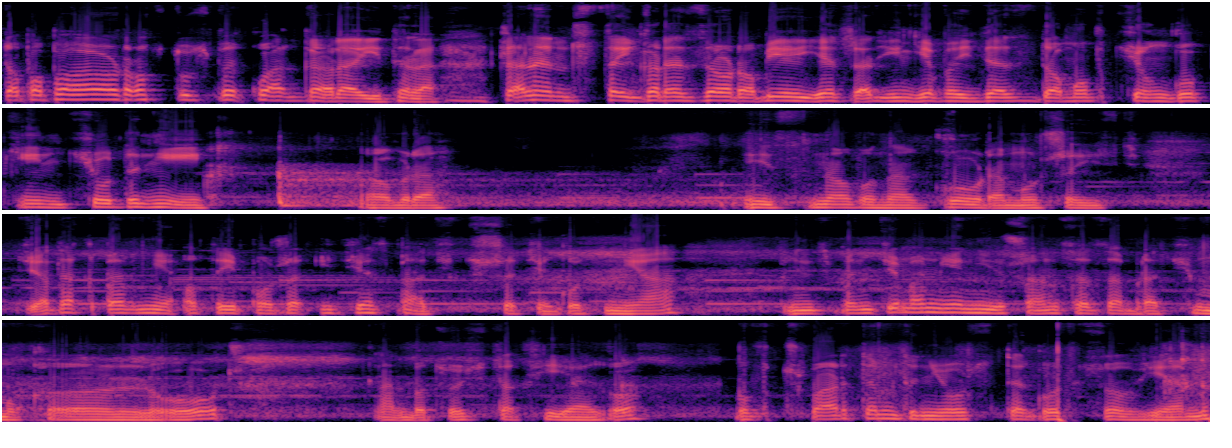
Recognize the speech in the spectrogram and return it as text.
to po prostu zwykła gra i tyle. Challenge tej gry zrobię, jeżeli nie wyjdę z domu w ciągu pięciu dni. Dobra. I znowu na górę muszę iść. Dziadek pewnie o tej porze idzie spać trzeciego dnia, więc będziemy mieli szansę zabrać mu klucz albo coś takiego, bo w czwartym dniu z tego co wiem,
